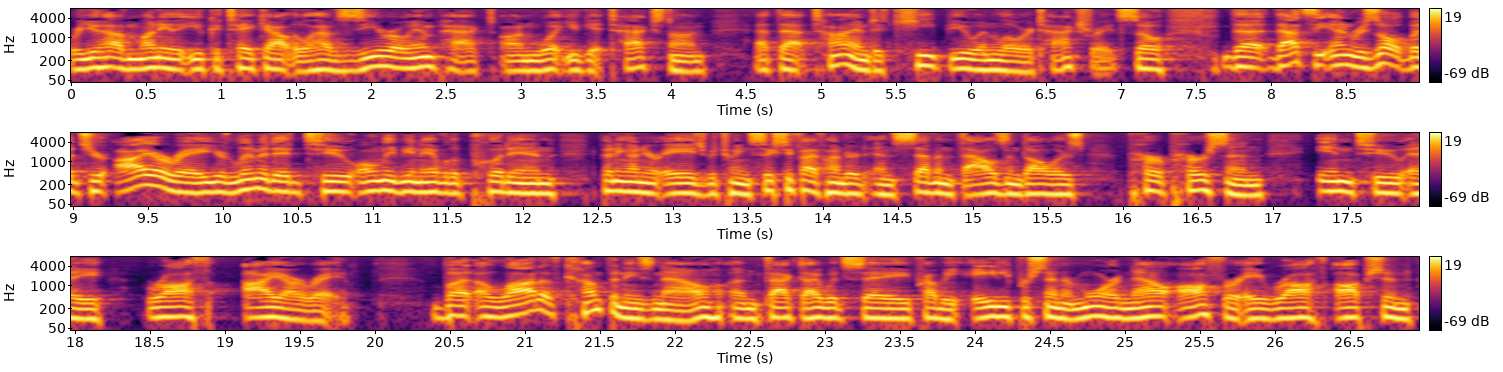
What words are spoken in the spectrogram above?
where you have money that you could take out that will have zero impact on what you get taxed on at that time to keep you in lower tax rates. So the, that's the end result. But your IRA, you're limited to only being able to put in, depending on your age, between $6,500 and $7,000 per person into a Roth IRA. But a lot of companies now, in fact, I would say probably 80% or more now offer a Roth option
